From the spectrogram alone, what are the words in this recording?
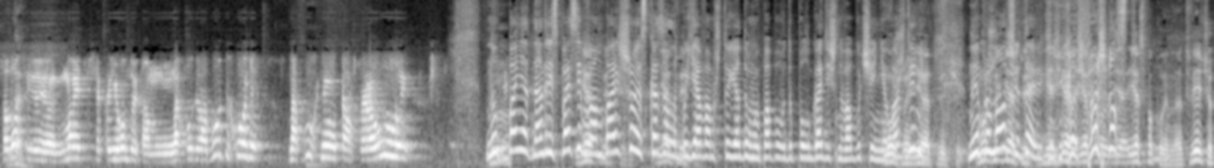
солдаты маются всякой ерундой, там на ходы работы ходят, на кухню, там в караулы. Ну, понятно, Андрей, спасибо Я вам отвечу. большое. Сказала Я бы отвечу. я вам, что я думаю по поводу полугодичного обучения Можно вождению. я отвечу? Ну, я Можно промолчу, да, отвечу? Виктор Я- я- Николаевич, я- пожалуйста. Я, я спокойно отвечу.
